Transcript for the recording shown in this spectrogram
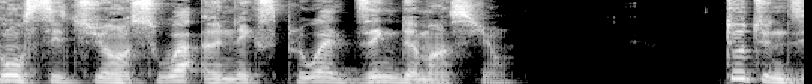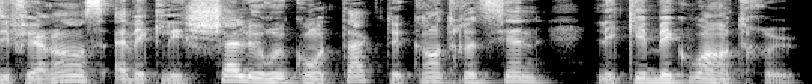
constitue en soi un exploit digne de mention. Toute une différence avec les chaleureux contacts qu'entretiennent les Québécois entre eux.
